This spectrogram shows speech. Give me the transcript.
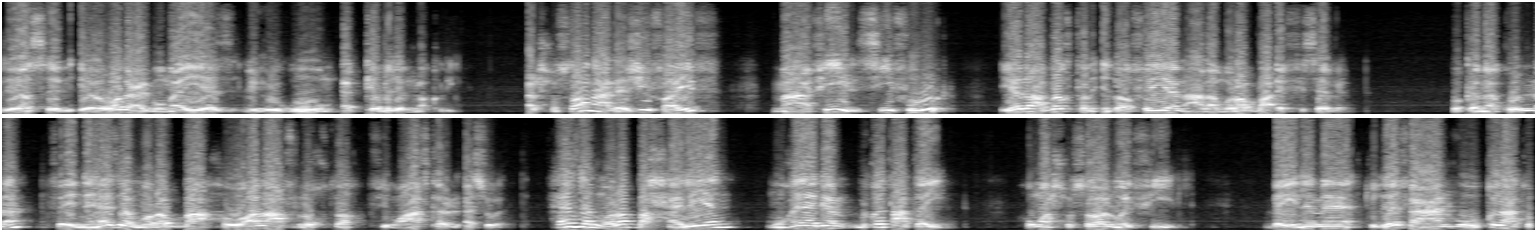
ليصل إلى الوضع المميز لهجوم الكبد المقلي. الحصان على G 5 مع فيل C 4 يضع ضغطا إضافيا على مربع F 7 وكما قلنا فإن هذا المربع هو أضعف نقطة في معسكر الأسود. هذا المربع حاليا مهاجم بقطعتين هما الحصان والفيل بينما تدافع عنه قطعة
